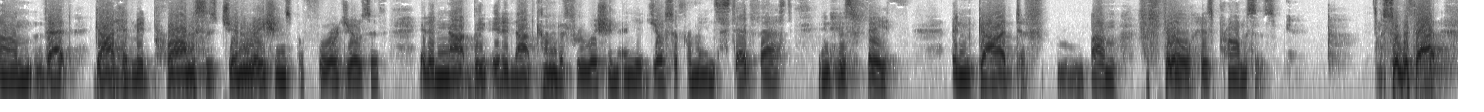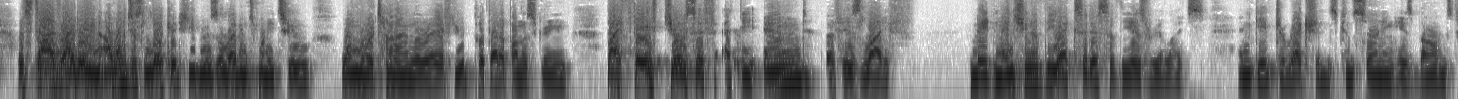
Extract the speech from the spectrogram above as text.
Um, that God had made promises generations before Joseph. It had not been, it had not come to fruition, and yet Joseph remained steadfast in his faith in God to um, fulfill his promises. So with that, let's dive right in. I want to just look at Hebrews 11:22 one more time, Lorraine, if you would put that up on the screen. By faith, Joseph, at the end of his life, made mention of the exodus of the Israelites and gave directions concerning his bones.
